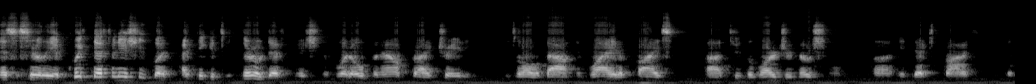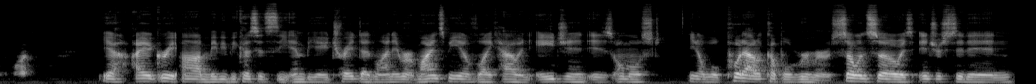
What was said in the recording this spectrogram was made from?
necessarily a quick definition, but I think it's a thorough definition of what open outcry trading is all about and why it applies uh, to the larger notional uh, index products in the market. Yeah, I agree. Uh, maybe because it's the NBA trade deadline, it reminds me of like how an agent is almost, you know, will put out a couple rumors. So and so is interested in,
